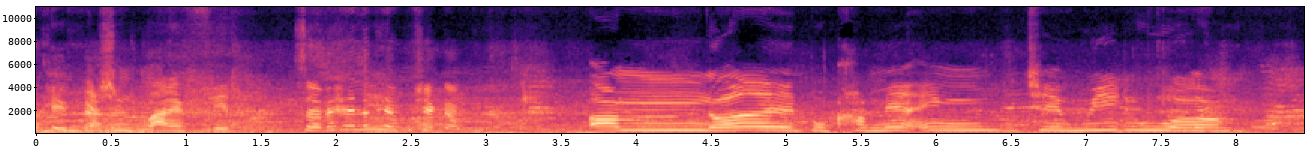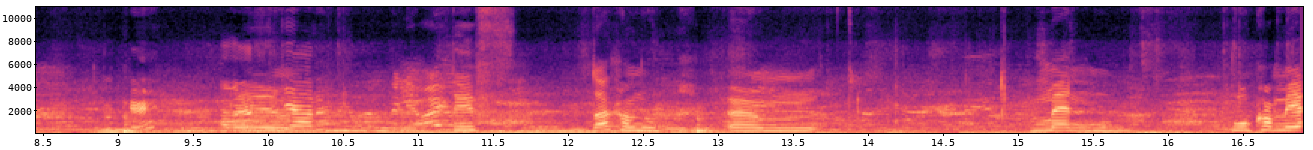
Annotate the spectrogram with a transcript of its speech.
Okay, Jeg synes bare, det er fedt. Så hvad handler det her projekt om? Om noget programmering til Redo og Okay. Og hvordan fungerer det? det... Der kom du. Øhm, man programmerer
